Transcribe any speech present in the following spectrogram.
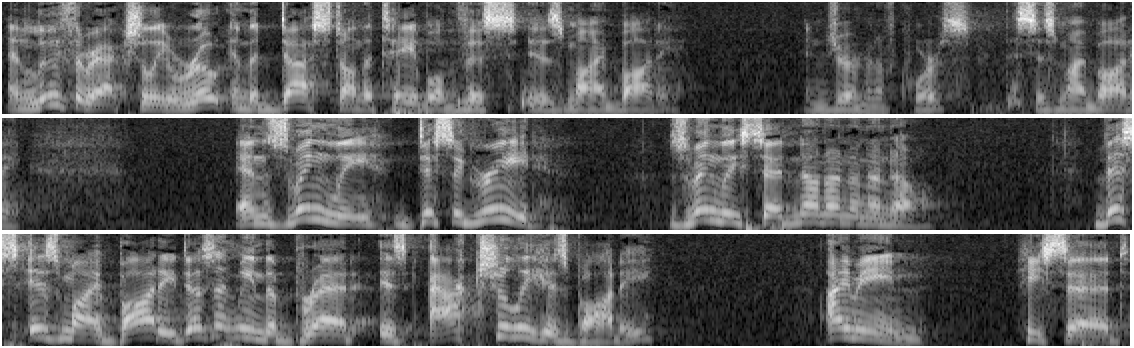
And Luther actually wrote in the dust on the table, "This is my body." In German, of course, "This is my body." And Zwingli disagreed. Zwingli said, "No, no, no, no, no. This is my body doesn't mean the bread is actually his body. I mean, he said,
